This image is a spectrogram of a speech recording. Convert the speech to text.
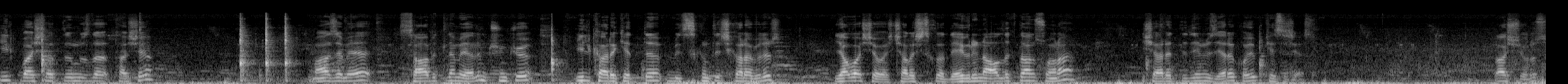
ilk başlattığımızda taşı malzemeye sabitlemeyelim. Çünkü ilk harekette bir sıkıntı çıkarabilir. Yavaş yavaş çalıştıkla devrini aldıktan sonra işaretlediğimiz yere koyup keseceğiz. Başlıyoruz.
